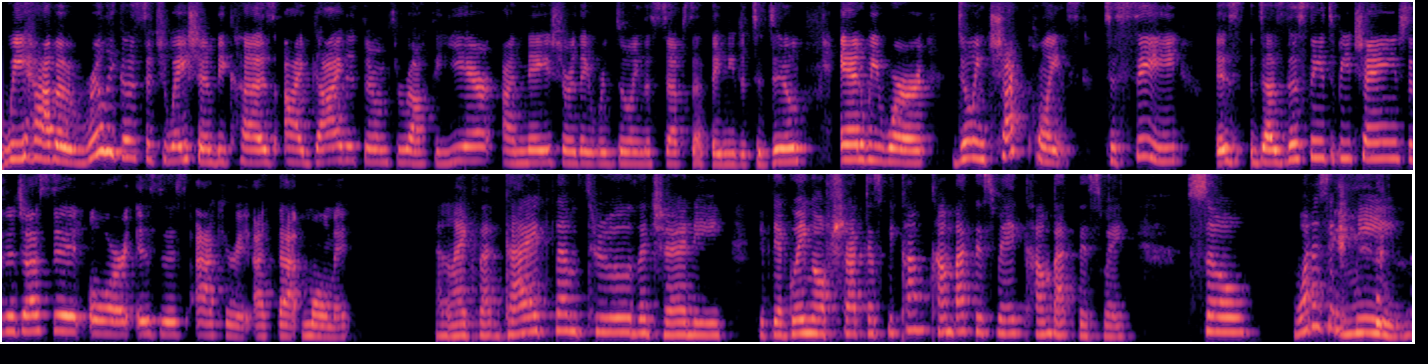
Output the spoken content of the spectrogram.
we have a really good situation because I guided them throughout the year. I made sure they were doing the steps that they needed to do. And we were doing checkpoints to see is does this need to be changed and adjusted or is this accurate at that moment? I like that. Guide them through the journey. If they're going off track, just become come back this way, come back this way. So what does it mean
